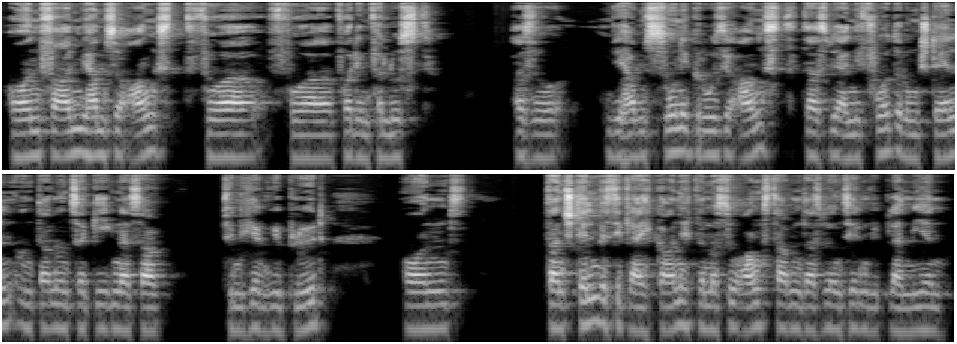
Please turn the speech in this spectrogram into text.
Und vor allem, wir haben so Angst vor, vor, vor dem Verlust. Also wir haben so eine große Angst, dass wir eine Forderung stellen und dann unser Gegner sagt, finde ich irgendwie blöd. Und dann stellen wir sie gleich gar nicht, wenn wir so Angst haben, dass wir uns irgendwie blamieren.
